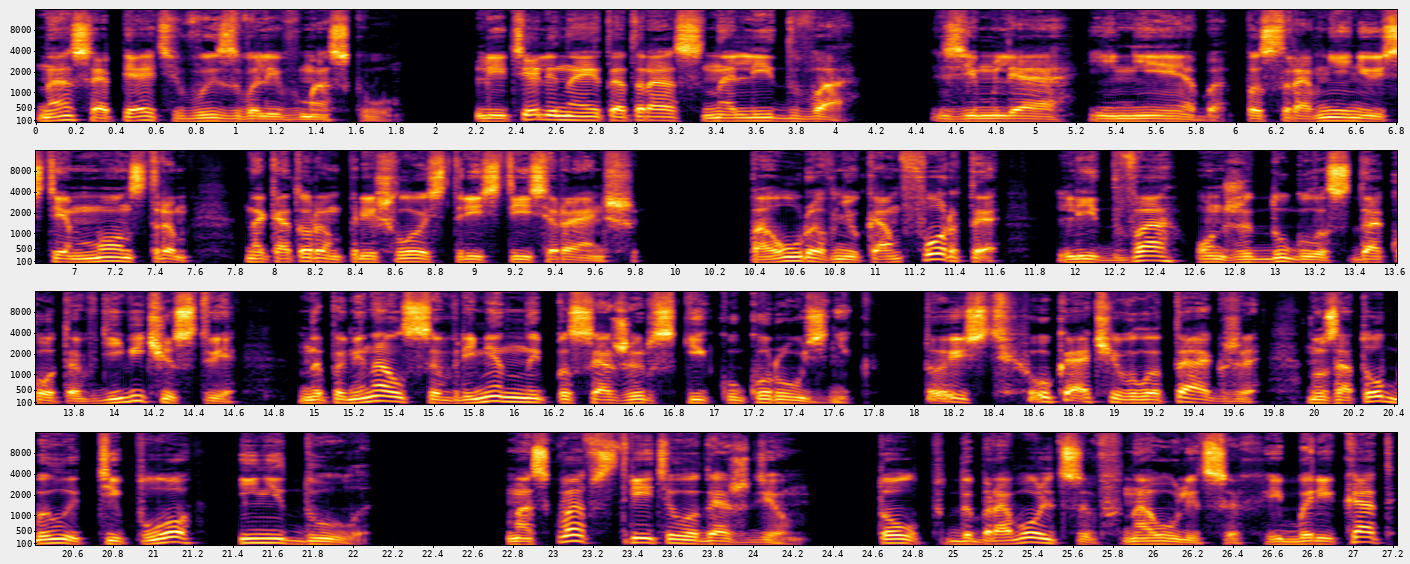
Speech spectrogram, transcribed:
нас опять вызвали в Москву. Летели на этот раз на Ли-2. Земля и небо по сравнению с тем монстром, на котором пришлось трястись раньше. По уровню комфорта Ли-2, он же Дуглас Дакота в девичестве, напоминал современный пассажирский кукурузник. То есть укачивало так же, но зато было тепло и не дуло. Москва встретила дождем. Толп добровольцев на улицах и баррикад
